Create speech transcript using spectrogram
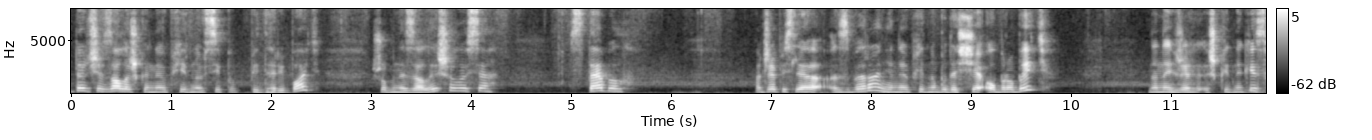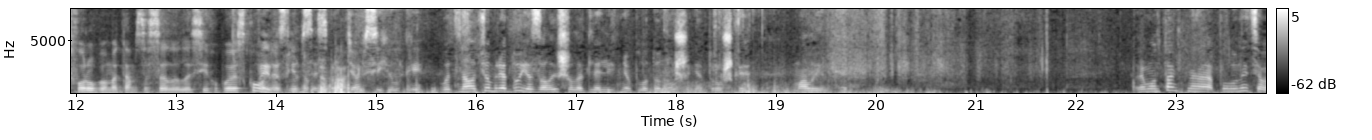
Далі залишки необхідно всі підгрібати, щоб не залишилося стебел. Адже після збирання необхідно буде ще обробити. На них же шкідники з хворобами там заселились, їх обов'язково Вивезли необхідно все прибрати. сміття, всі гілки. От на цьому ряду я залишила для літнього плодоношення трошки малинки. Ремонтантна полуниця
